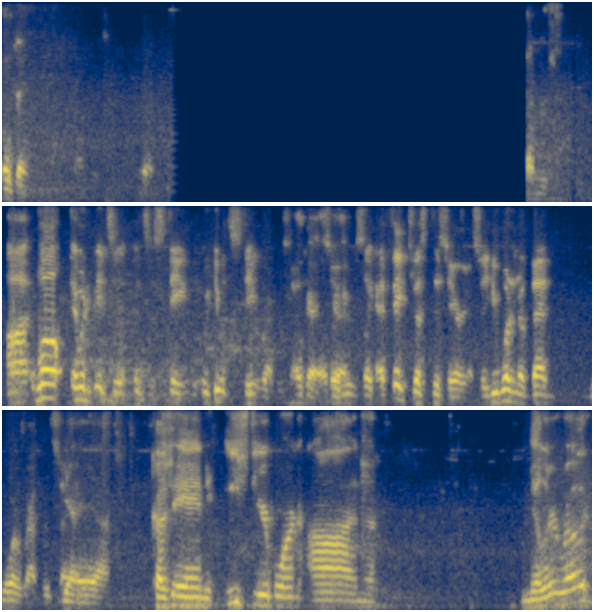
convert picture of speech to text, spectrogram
Okay. Uh, well, it would. It's a. It's a state. We give it state representative. Okay, So he was like, I think just this area. So he wouldn't have been your Yeah, representative. yeah, yeah. Because in East Dearborn on Miller Road,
